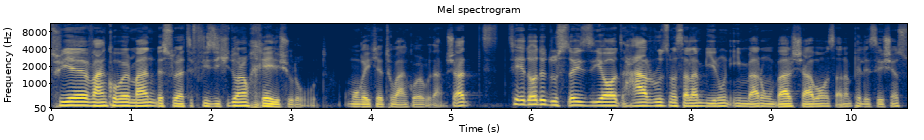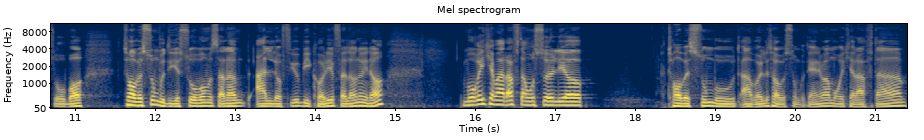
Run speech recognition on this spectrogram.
توی ونکوور من به صورت فیزیکی دورم خیلی شروع بود. موقعی که تو ونکوور بودم. شاید تعداد دوستای زیاد هر روز مثلا بیرون اینور اونور شبا مثلا PlayStation صبح تابستون بود دیگه صبح مثلا علافی و بیکاری و فلان و اینا. موقعی که من رفتم استرالیا تابستون بود اوایل تابستون بود. یعنی من موقعی که رفتم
